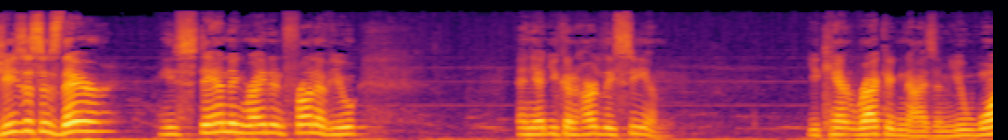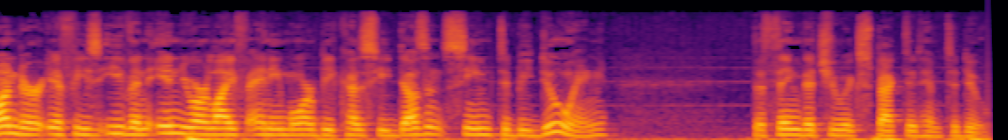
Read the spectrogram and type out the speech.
Jesus is there, He's standing right in front of you, and yet you can hardly see Him. You can't recognize him. You wonder if he's even in your life anymore because he doesn't seem to be doing the thing that you expected him to do.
